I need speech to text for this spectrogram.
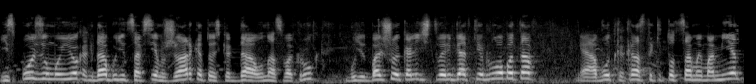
используем ее, когда будет совсем жарко, то есть когда у нас вокруг будет большое количество, ребятки, роботов. А вот как раз-таки тот самый момент,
